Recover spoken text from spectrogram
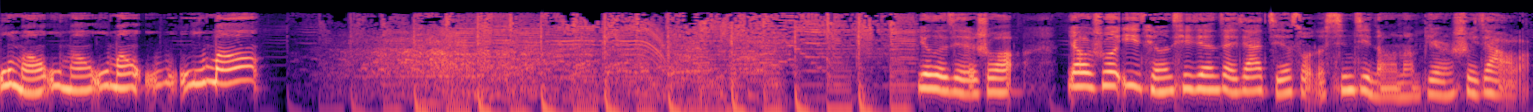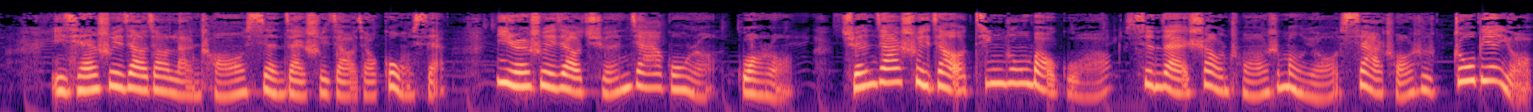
乌蒙乌蒙乌蒙乌乌蒙。”柚子姐姐说。要说疫情期间在家解锁的新技能呢，别人睡觉了。以前睡觉叫懒虫，现在睡觉叫贡献。一人睡觉，全家光荣光荣；全家睡觉，精忠报国。现在上床是梦游，下床是周边游，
